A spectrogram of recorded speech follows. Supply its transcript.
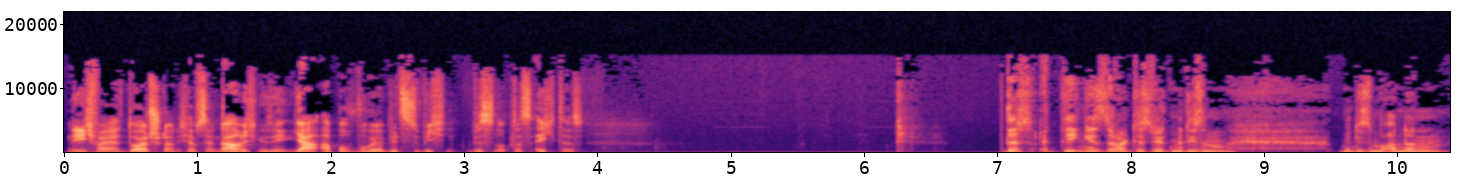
Nee, ich war ja in Deutschland, ich habe es in den Nachrichten gesehen. Ja, aber woher willst du wissen, ob das echt ist? Das Ding ist halt, es wird mit diesem, mit diesem anderen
